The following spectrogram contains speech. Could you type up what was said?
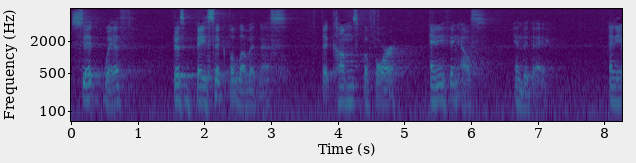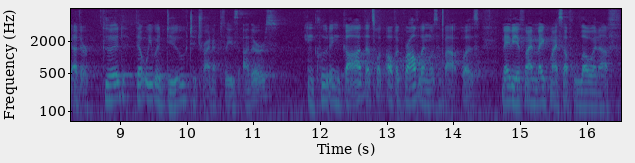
sit with this basic belovedness that comes before anything else in the day any other good that we would do to try to please others, including God. That's what all the groveling was about was maybe if I make myself low enough,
